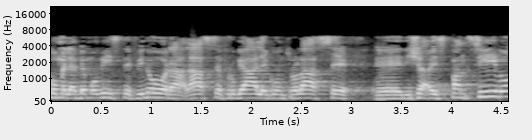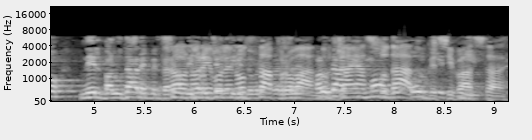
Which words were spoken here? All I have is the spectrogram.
come le abbiamo viste finora, l'asse frugale contro l'asse eh, diciamo, espansivo, nel valutare persino Però onorevole non sta approvando, già è assodato che si passa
